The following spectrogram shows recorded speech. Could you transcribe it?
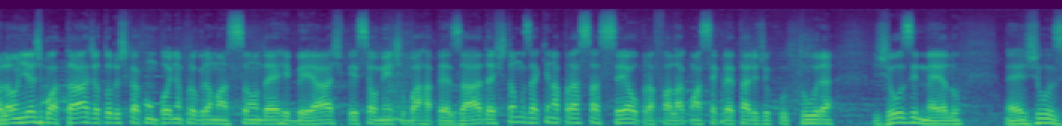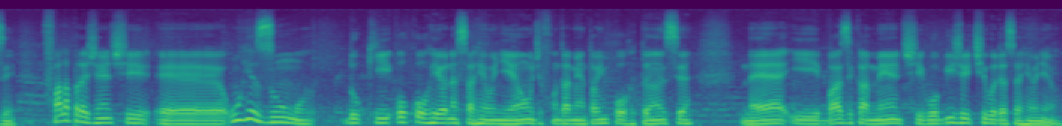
Olá, Unias, boa tarde a todos que acompanham a programação da RBA, especialmente o Barra Pesada. Estamos aqui na Praça Céu para falar com a secretária de Cultura, Josi Melo. É, Josi, fala para gente é, um resumo do que ocorreu nessa reunião de fundamental importância né, e, basicamente, o objetivo dessa reunião.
